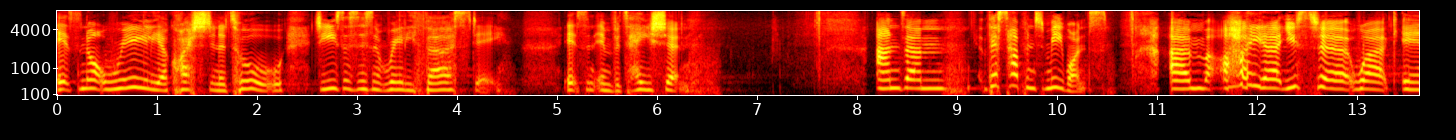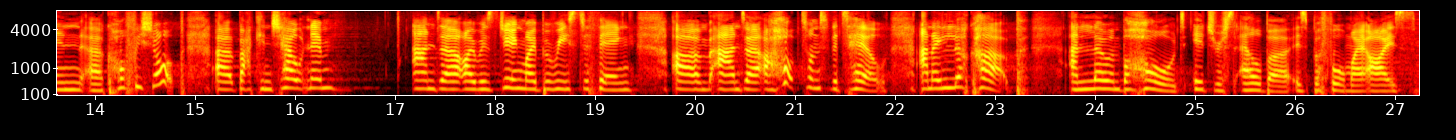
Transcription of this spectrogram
It's not really a question at all. Jesus isn't really thirsty, it's an invitation. And um, this happened to me once. Um, I uh, used to work in a coffee shop uh, back in Cheltenham. And uh, I was doing my barista thing, um, and uh, I hopped onto the till, and I look up, and lo and behold, Idris Elba is before my eyes.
